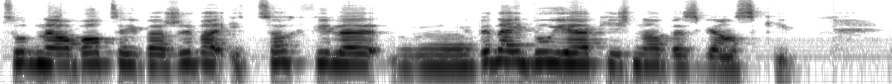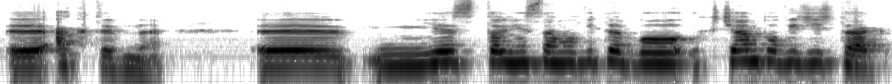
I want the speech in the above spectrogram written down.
cudne owoce i warzywa i co chwilę mm, wynajduje jakieś nowe związki y, aktywne. Y, Jest to niesamowite, bo chciałam powiedzieć tak,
